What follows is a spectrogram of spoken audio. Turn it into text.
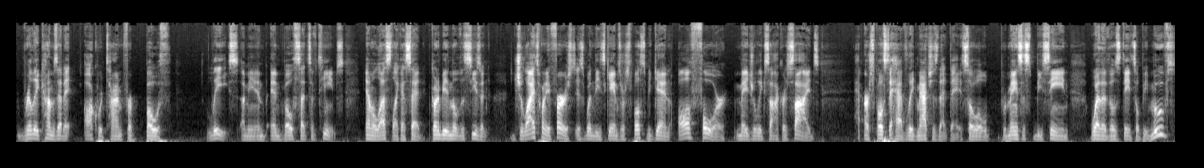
really comes at an awkward time for both leagues. I mean, and, and both sets of teams. MLS, like I said, going to be in the middle of the season. July 21st is when these games are supposed to begin. All four Major League Soccer sides are supposed to have league matches that day. So it remains to be seen whether those dates will be moved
